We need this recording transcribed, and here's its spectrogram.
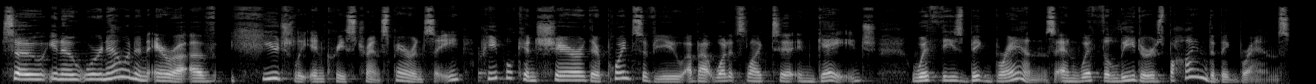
So, you know, we're now in an era of hugely increased transparency. People can share their points of view about what it's like to engage with these big brands and with the leaders behind the big brands.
